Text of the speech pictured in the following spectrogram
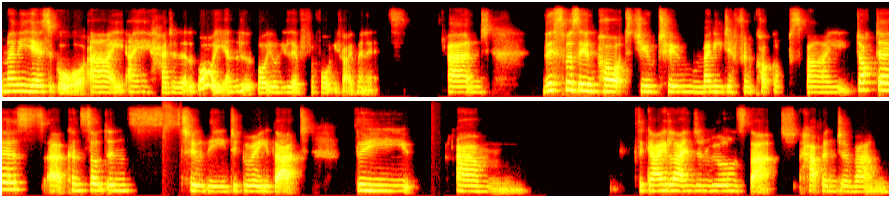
many years ago, I, I had a little boy, and the little boy only lived for 45 minutes. And this was in part due to many different cock ups by doctors, uh, consultants, to the degree that the um, the guidelines and rules that happened around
